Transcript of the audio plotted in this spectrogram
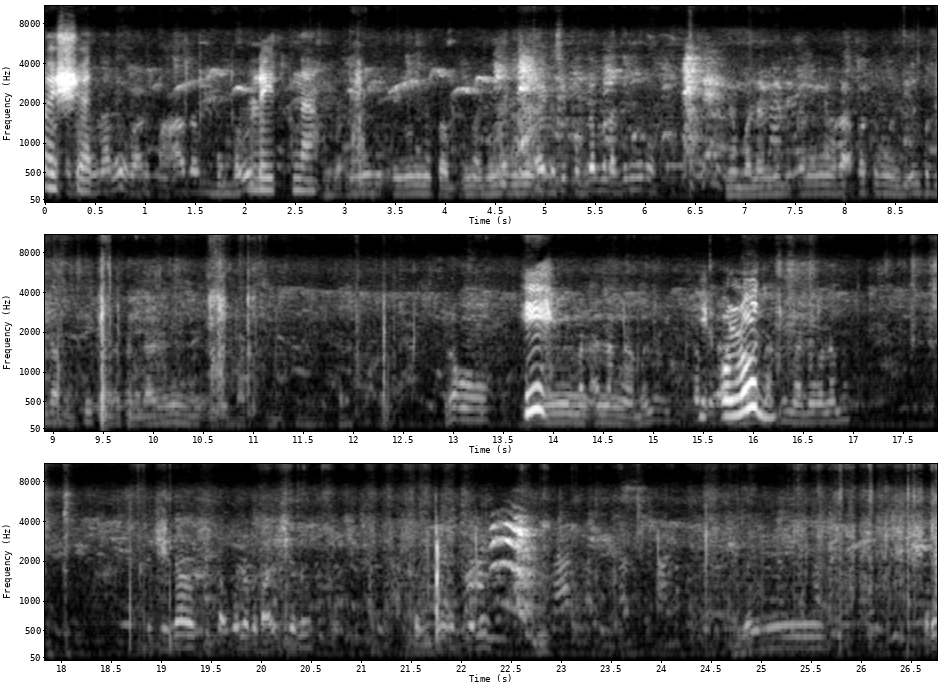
Ay, shit. Late na. Na. Ayun na duro duro. Ay, kasi pag naman lagin mo, no? Nambalang gani ang wala pa to hindi an pagla bukti kan tanda na yun. Pero kung Hi! eh, manan lang naman. Ulod. Lagi mano ka naman. Sige na, kita ko na, kabayo siya, no? Dambo ko siya, no? Ayan ni... Pero,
